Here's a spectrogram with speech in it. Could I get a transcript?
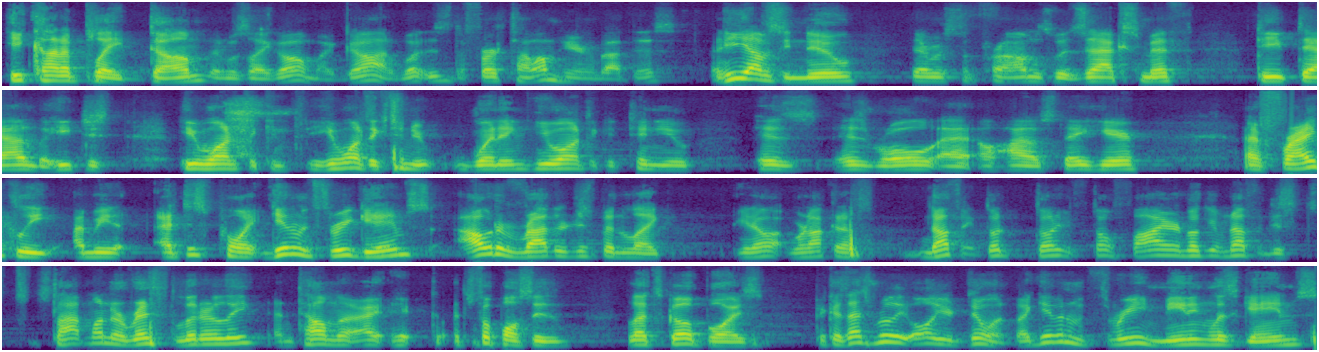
he kind of played dumb and was like, "Oh my God, what this is the first time I'm hearing about this?" And he obviously knew there was some problems with Zach Smith deep down, but he just he wanted to he wanted to continue winning. He wanted to continue his his role at Ohio State here. And frankly, I mean, at this point, give him three games. I would have rather just been like, you know, we're not going to nothing. Don't don't don't fire. Don't give him nothing. Just slap him on the wrist, literally, and tell him, all right, it's football season. Let's go, boys because that's really all you're doing. By giving him three meaningless games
